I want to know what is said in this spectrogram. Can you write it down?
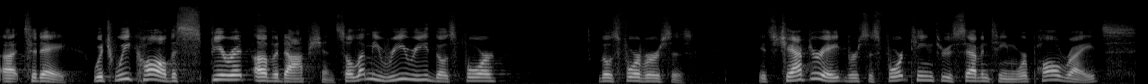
uh, today, which we call the spirit of adoption. So, let me reread those four, those four verses. It's chapter 8, verses 14 through 17, where Paul writes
